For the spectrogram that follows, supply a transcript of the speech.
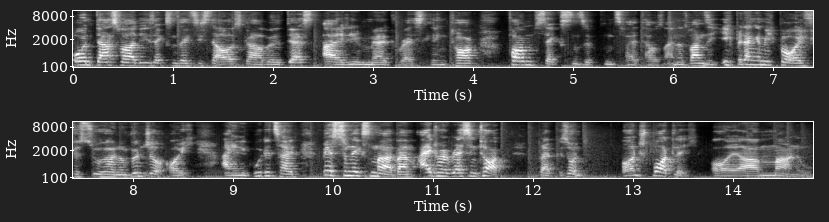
Und das war die 66. Ausgabe des Ultimate Wrestling Talk vom 6.7.2021. Ich bedanke mich bei euch fürs Zuhören und wünsche euch eine gute Zeit. Bis zum nächsten Mal beim Ultimate Wrestling Talk. Bleibt gesund und sportlich. Euer Manu.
